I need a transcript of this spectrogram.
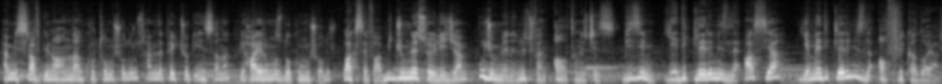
Hem israf günahından kurtulmuş oluruz hem de pek çok insana bir hayrımız dokunmuş olur. Bak Sefa bir cümle söyleyeceğim. Bu cümlenin lütfen altını çiz. Bizim yediklerimizle Asya, yemediklerimizle Afrika doyar.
